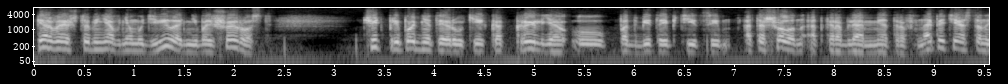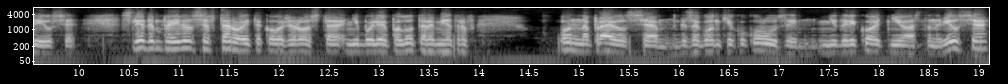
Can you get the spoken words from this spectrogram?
Первое, что меня в нем удивило, небольшой рост — Чуть приподнятые руки, как крылья у подбитой птицы. Отошел он от корабля метров на пять и остановился. Следом появился второй такого же роста, не более полутора метров. Он направился к загонке кукурузы. Недалеко от нее остановился,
